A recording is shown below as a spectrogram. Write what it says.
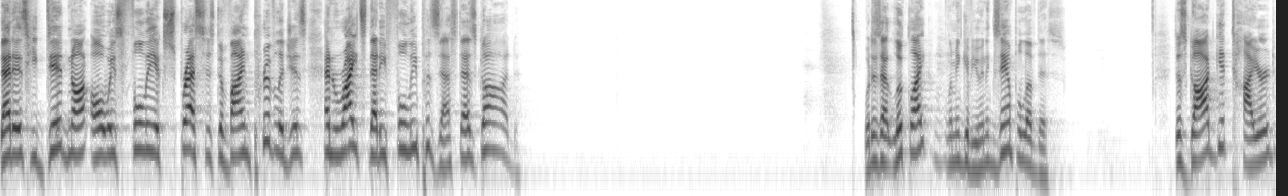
That is, he did not always fully express his divine privileges and rights that he fully possessed as God. What does that look like? Let me give you an example of this. Does God get tired?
